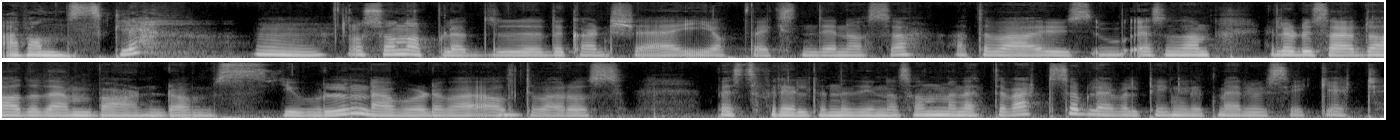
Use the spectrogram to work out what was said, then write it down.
er vanskelig. Mm. Og sånn opplevde du det kanskje i oppveksten din også? At det var us altså sånn, Eller du sa at du hadde den barndomsjulen der hvor det var, alltid var hos besteforeldrene dine og sånn, men etter hvert så ble vel ting litt mer usikkert.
